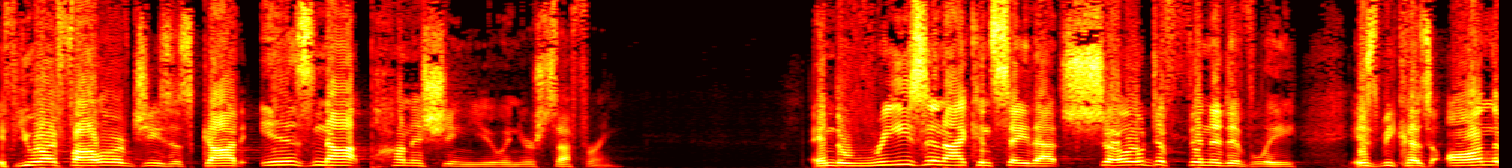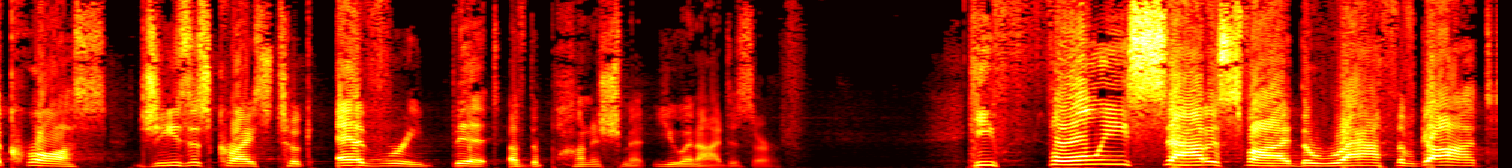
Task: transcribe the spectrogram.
if you are a follower of Jesus, God is not punishing you in your suffering. And the reason I can say that so definitively is because on the cross, Jesus Christ took every bit of the punishment you and I deserve. He fully satisfied the wrath of God.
